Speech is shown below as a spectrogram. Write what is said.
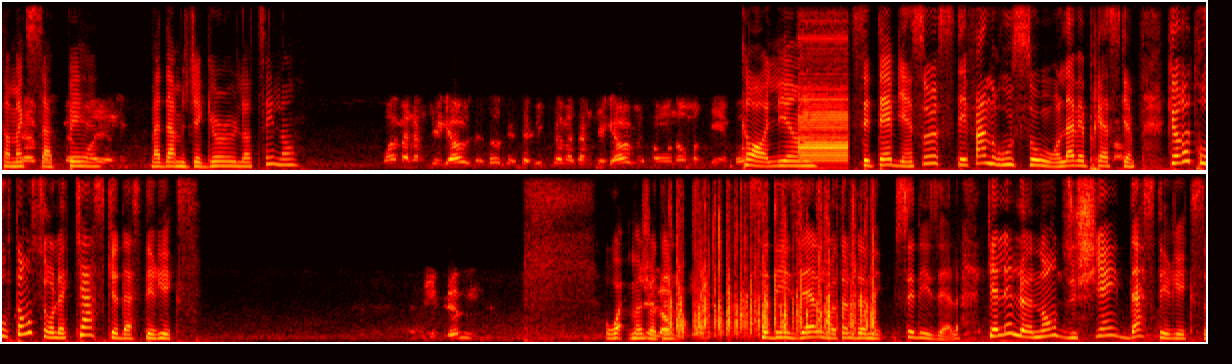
Comment il Euh, s'appelle? Madame Jagger, là, tu sais, là. Ouais, Madame Jagger, c'est ça, c'est celui qui fait Madame Jagger, mais son nom me revient pas. Colin. C'était bien sûr Stéphane Rousseau. On l'avait presque. Que retrouve-t-on sur le casque d'Astérix? Des plumes. Ouais, moi, je vais te le... C'est des ailes, je vais te le donner. C'est des ailes. Quel est le nom du chien d'Astérix?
